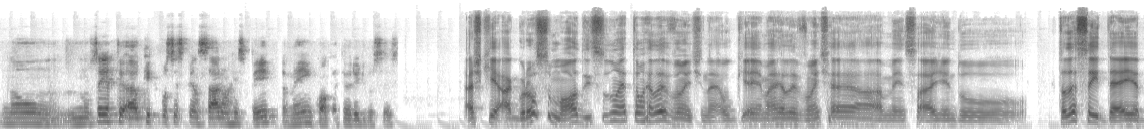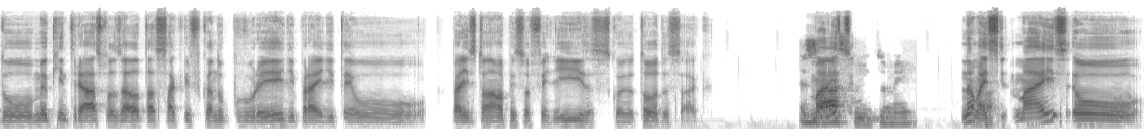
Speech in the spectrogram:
não, não sei o que vocês pensaram a respeito também, qual é a teoria de vocês. Acho que, a grosso modo, isso não é tão relevante, né? O que é mais relevante é a mensagem do. Toda essa ideia do meio que, entre aspas, ela tá sacrificando por ele, para ele ter o para ele se tornar uma pessoa feliz, essas coisas todas, saca? Exato, mas, também. Não, mas, mas eu.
